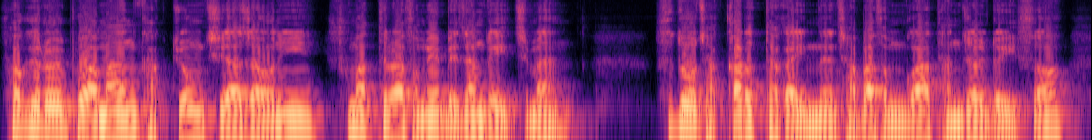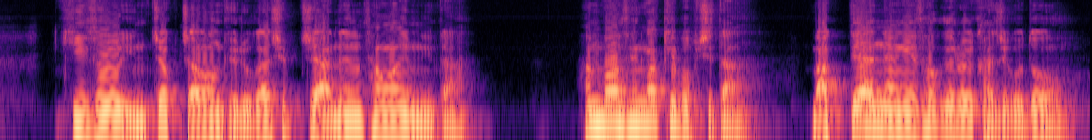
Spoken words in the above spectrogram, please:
석유를 포함한 각종 지하 자원이 수마트라 섬에 매장돼 있지만 수도 자카르타가 있는 자바섬과 단절돼 있어 기술 인적 자원 교류가 쉽지 않은 상황입니다. 한번 생각해 봅시다. 막대한 양의 석유를 가지고도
